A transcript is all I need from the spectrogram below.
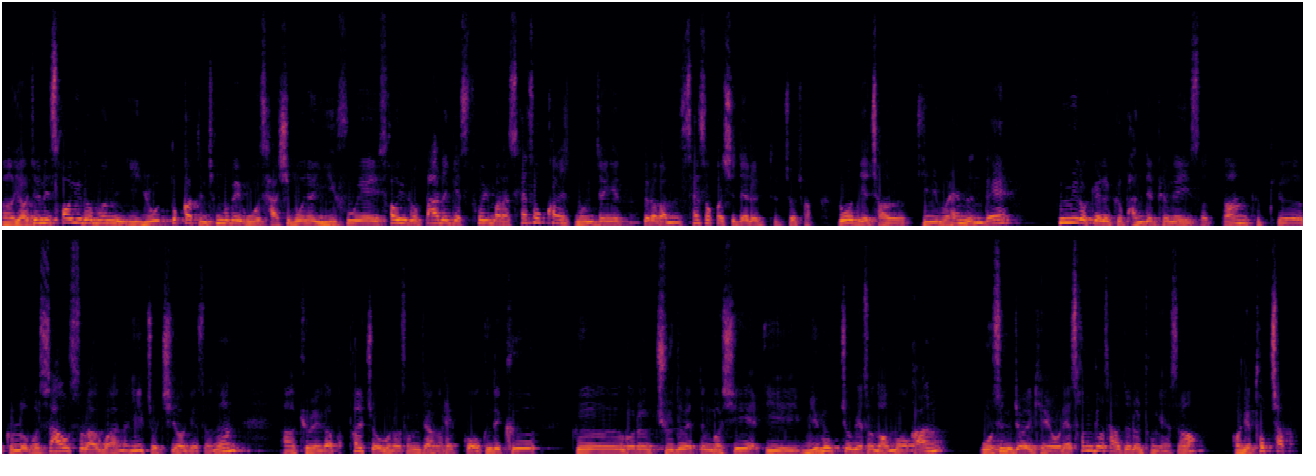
어, 여전히 서유럽은 이 요 똑같은 1945년 이후에 서유럽 빠르게 소위 말하는 세속화 논쟁에 들어가면서 세속화 시대를 로 이제 저 진입을 했는데 흥미롭게도 그 반대편에 있었던 그, 그 글로벌 사우스라고 하는 이쪽 지역에서는 아, 교회가 폭발적으로 성장을 했고 근데 그 그거를 주도했던 것이 이 미국 쪽에서 넘어간 오순절 계열의 선교사들을 통해서 거기에 토착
